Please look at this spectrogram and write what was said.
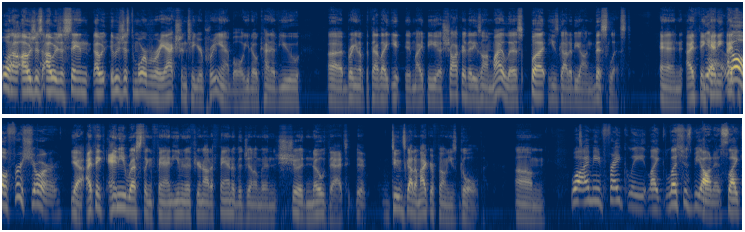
Well, no, I was just, I was just saying, was, it was just more of a reaction to your preamble. You know, kind of you uh, bringing up the fact like it, it might be a shocker that he's on my list, but he's got to be on this list. And I think yeah. any, I, oh, for sure. yeah, I think any wrestling fan, even if you're not a fan of the gentleman, should know that dude's got a microphone. He's gold. Um, Well, I mean, frankly, like let's just be honest. Like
